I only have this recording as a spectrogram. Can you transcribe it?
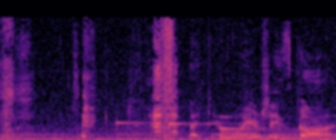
I can't believe she's gone.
